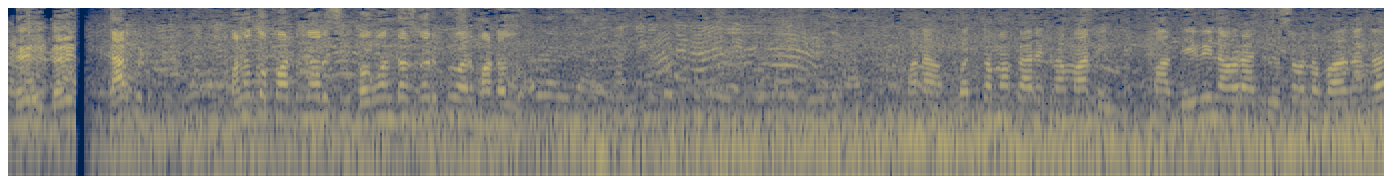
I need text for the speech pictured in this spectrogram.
ధన్యవాదాలు డాక్టర్ మనతో పాటు ఉన్నారు శ్రీ భగవాన్ దాస్ గారు ఇప్పుడు వారి మాటల్లో మన బతుకమ్మ కార్యక్రమాన్ని మా దేవీ నవరాత్రి ఉత్సవంలో భాగంగా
